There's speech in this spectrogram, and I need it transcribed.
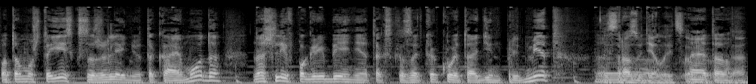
потому что есть, к сожалению, такая мода. Нашли в погребении, так сказать, какой-то один предмет. И сразу э, делается. Это, да?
